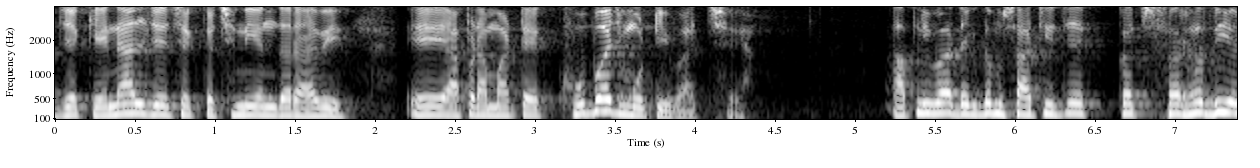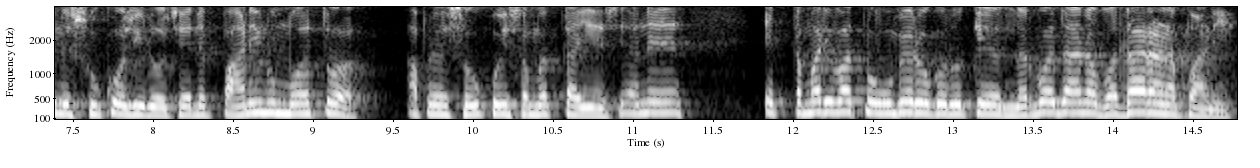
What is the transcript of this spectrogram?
જે કેનાલ જે છે કચ્છની અંદર આવી, એ આપણા માટે ખૂબ જ મોટી વાત છે. આપની વાત એકદમ સાચી છે. કચ્છ સરહદી અને સૂકો જિલ્લો છે અને પાણીનું મહત્ત્વ આપણે સૌ કોઈ સમજતા હોઈએ છીએ અને એક તમારી વાતમાં ઉમેરો કરું કે નર્મદાના વધારાના પાણી,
